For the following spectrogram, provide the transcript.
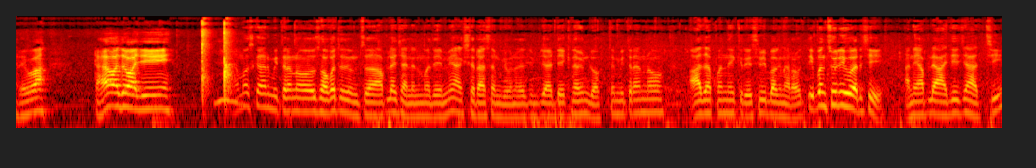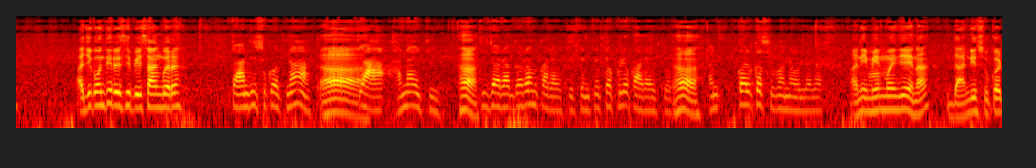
अरे वा. टाळ्या वाजव आजी. नमस्कार मित्रांनो. स्वागत आहे तुमचं आपल्या चॅनलमध्ये मी अक्षर आसम घेऊन आलो तुमच्यासाठी एक नवीन ब्लॉग तर मित्रांनो आज आपण एक रेसिपी बघणार आहोत. ती पण चुलीवरची आणि आपल्या आजीच्या हातची. आजी कोणती रेसिपी सांग बरं? चांदी सुकट ना? ती हा हा- हाणायची. हा. ती जरा गरम करायची त्यांचे टकले काढायचे. हा. आणि कलकसी बनवलेलं. आणि मेन म्हणजे आहे ना दांडी सुकट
